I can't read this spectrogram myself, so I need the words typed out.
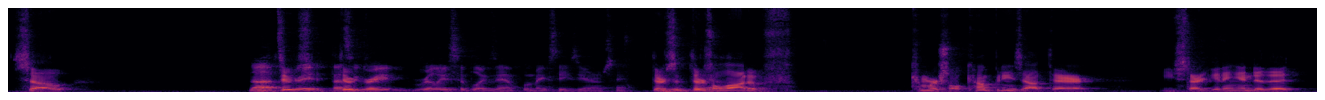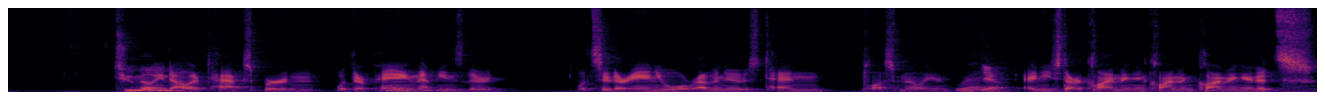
So No, that's a There's- great. That's a great, really simple example. It makes it easier to understand. there's mm-hmm. there's a lot of commercial companies out there. You start getting into the $2 million tax burden, what they're paying, that means their, let's say their annual revenue is 10 plus million. Right. Yeah. And you start climbing and climbing and climbing, and it's,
